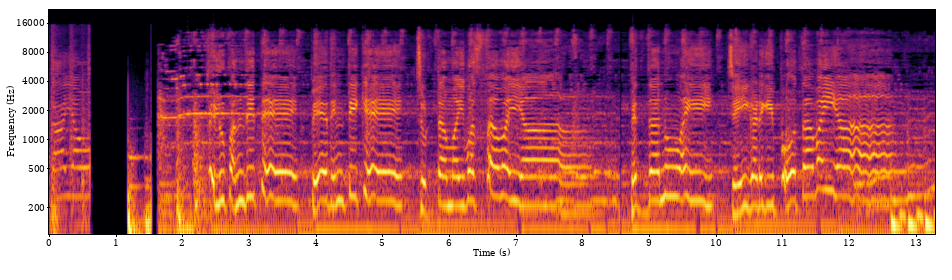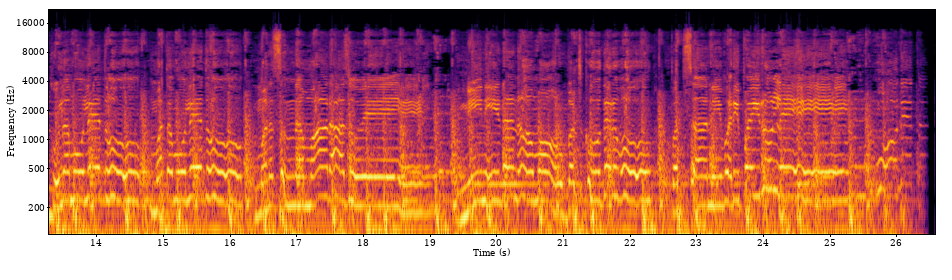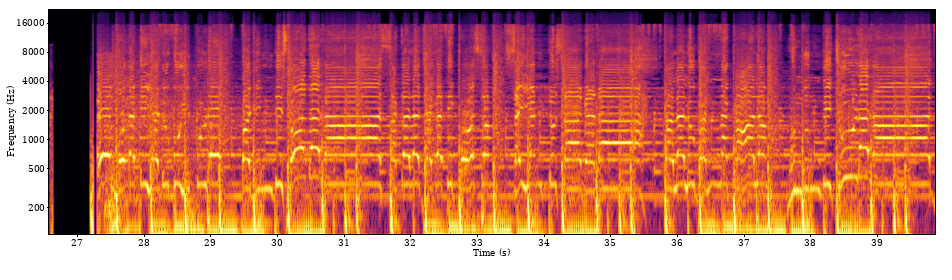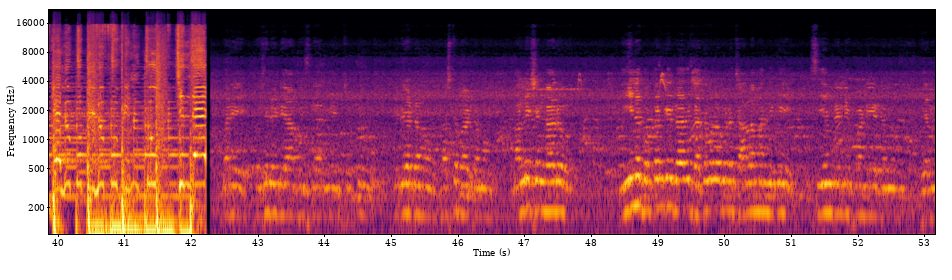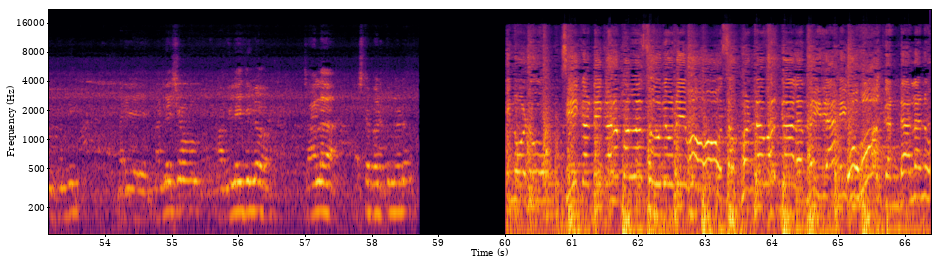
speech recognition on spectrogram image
కాయం పిలుపందితే పేదింటికే చుట్టమై వస్తవయ్యా. పెద్దను అయి చేయగడిగి పోతవయ్యా. కులము లేదు మతము లేదు మనసున్న మారాజువే నీ నీడనోమో బతుకు తెరువు పచ్చని వరి పైరులే. మొదటి అడుగు ఇప్పుడే పడింది సోదరా సకల జగతి కోసం సయ్యంటు సాగరా. కలలు కన్న కాలం ముందుంది చూడరా గెలుపు పిలుపు వింటూ చిందే. మరి ప్రెసిడెంట్ ఆఫీస్ గారిని చుట్టూ తిరగటము కష్టపడటము మల్లేశం గారు ఈయన ఒక్కరికే కాదు గతంలో కూడా చాలా మందికి సీఎం రిలీఫ్ ఫండ్ ఇవ్వడం జరుగుతుంది. మరి మల్లేశం ఆ విలేజ్లో చాలా కష్టపడుతున్నాడు. నోడు చీకటి గడపల్ల సూర్యుని ఓ సంపన్న వర్గాల ధైర్యాన్ని ఓహో గండాలను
